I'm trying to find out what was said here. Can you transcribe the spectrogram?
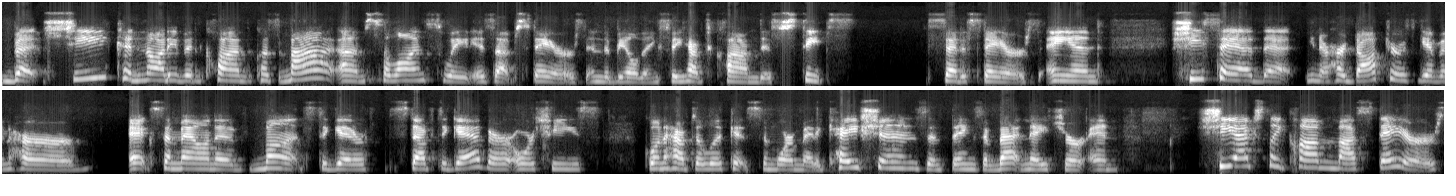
but she could not even climb because my um, salon suite is upstairs in the building so you have to climb this steep set of stairs and she said that you know her doctor has given her x amount of months to get her stuff together or she's going to have to look at some more medications and things of that nature and she actually climbed my stairs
